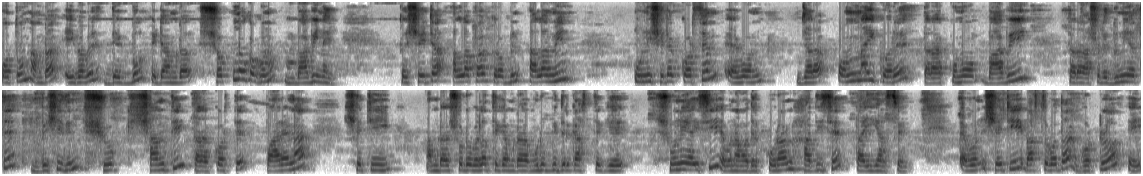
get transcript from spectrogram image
পতন আমরা এইভাবে দেখব, এটা আমরা স্বপ্ন কখনো ভাবি নাই। তো সেইটা আল্লাহ পাক রবিন আলামিন, উনি সেটা করছেন এবং যারা অন্যায় করে, তারা কোনো কোনোভাবেই তারা আসলে দুনিয়াতে বেশি দিন সুখ, শান্তি তারা করতে পারে না। সেটি আমরা ছোটোবেলা থেকে আমরা মুরব্বীদের কাছ থেকে শুনে আইছি এবং আমাদের কোরআন, হাদিসে তাই আছে। এবং সেটি বাস্তবতা ঘটলো এই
